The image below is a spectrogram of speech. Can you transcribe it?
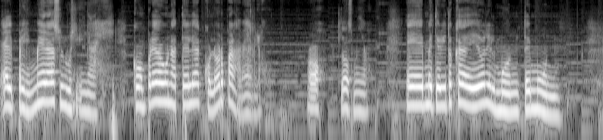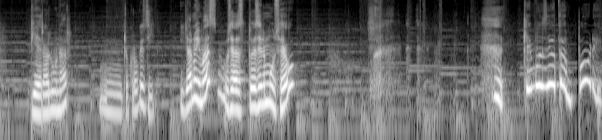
El primer alucinaje. Compré una tele a color para verlo. Oh, Dios mío. Eh, meteorito caído en el Monte Moon. ¿Piedra lunar? Mm, yo creo que sí. ¿Y ya no hay más? O sea, ¿esto es el museo? ¿Qué museo tan pobre?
